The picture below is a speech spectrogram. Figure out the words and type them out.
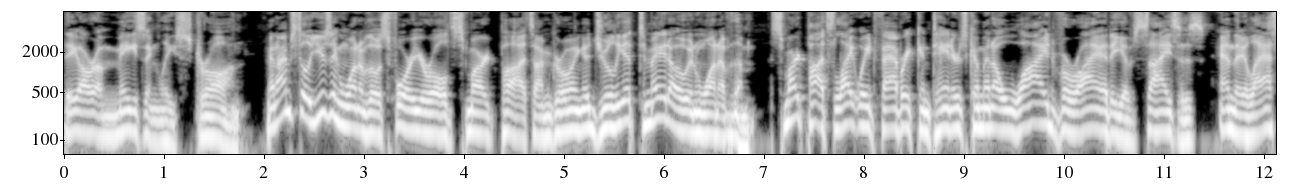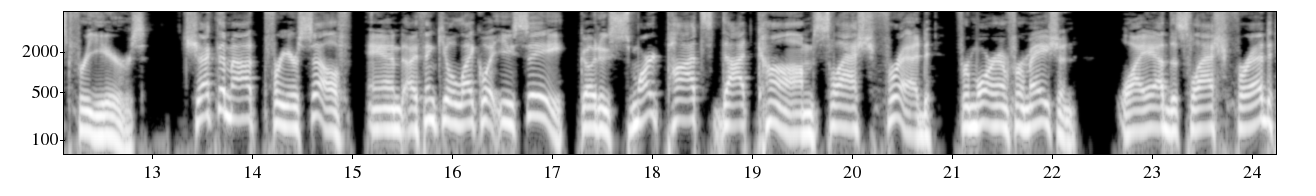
They are amazingly strong. And I'm still using one of those four year old Smart Pots. I'm growing a Juliet tomato in one of them. Smart Pot's lightweight fabric containers come in a wide variety of sizes, and they last for years. Check them out for yourself, and I think you'll like what you see. Go to smartpots.com slash Fred for more information. Why add the slash Fred?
